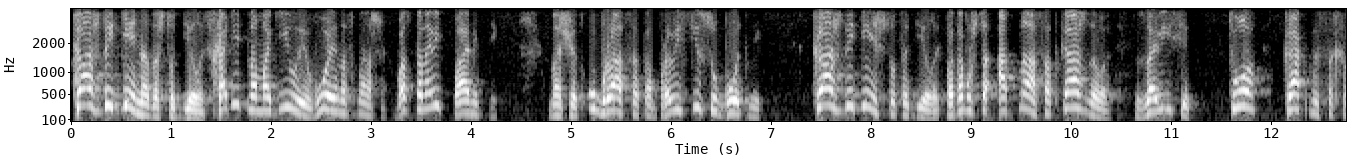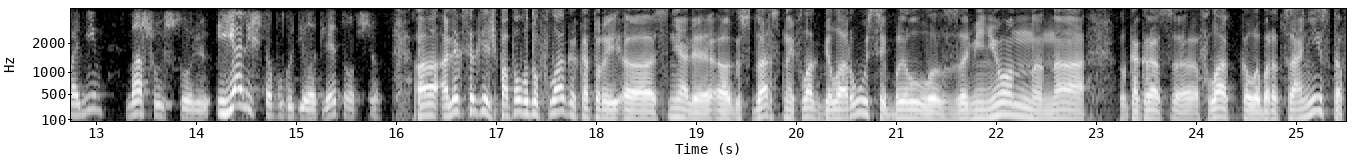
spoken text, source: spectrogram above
Каждый день надо что-то делать. Сходить на могилы воинов наших, восстановить памятник, значит, убраться там, провести субботник. Каждый день что-то делать, потому что от нас, от каждого зависит то, как мы сохраним нашу историю. И я лично буду делать для этого все. А, Олег Сергеевич, по поводу флага, который э, сняли, э, государственный флаг Беларуси был заменен на как раз э, флаг коллаборационистов.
